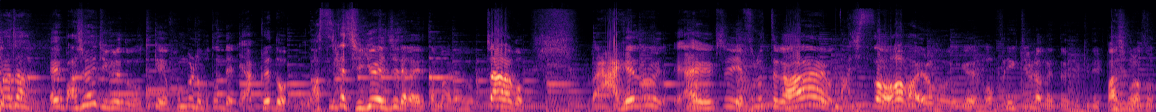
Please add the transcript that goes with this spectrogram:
짜자. 에 마셔야지. 그래도 어떻게 환불도 못한데 야 그래도 왔으니까 즐겨야지. 내가 이랬단 말이야. 짜라고 아 그래도 야 역시 앱솔루트가 맛있어. 막 이러고 이게 어 분위기 띄우려고 했더니 새끼들이 마시고 나서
